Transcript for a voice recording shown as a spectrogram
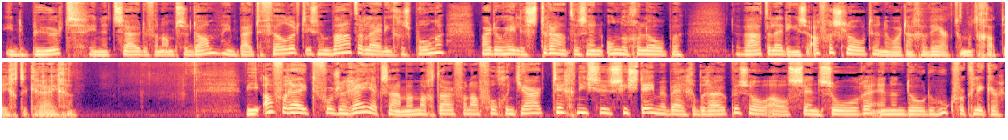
In de buurt, in het zuiden van Amsterdam, in Buitenveldert, is een waterleiding gesprongen waardoor hele straten zijn ondergelopen. De waterleiding is afgesloten en er wordt aan gewerkt om het gat dicht te krijgen. Wie afrijdt voor zijn rijexamen mag daar vanaf volgend jaar technische systemen bij gebruiken, zoals sensoren en een dode hoekverklikker.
